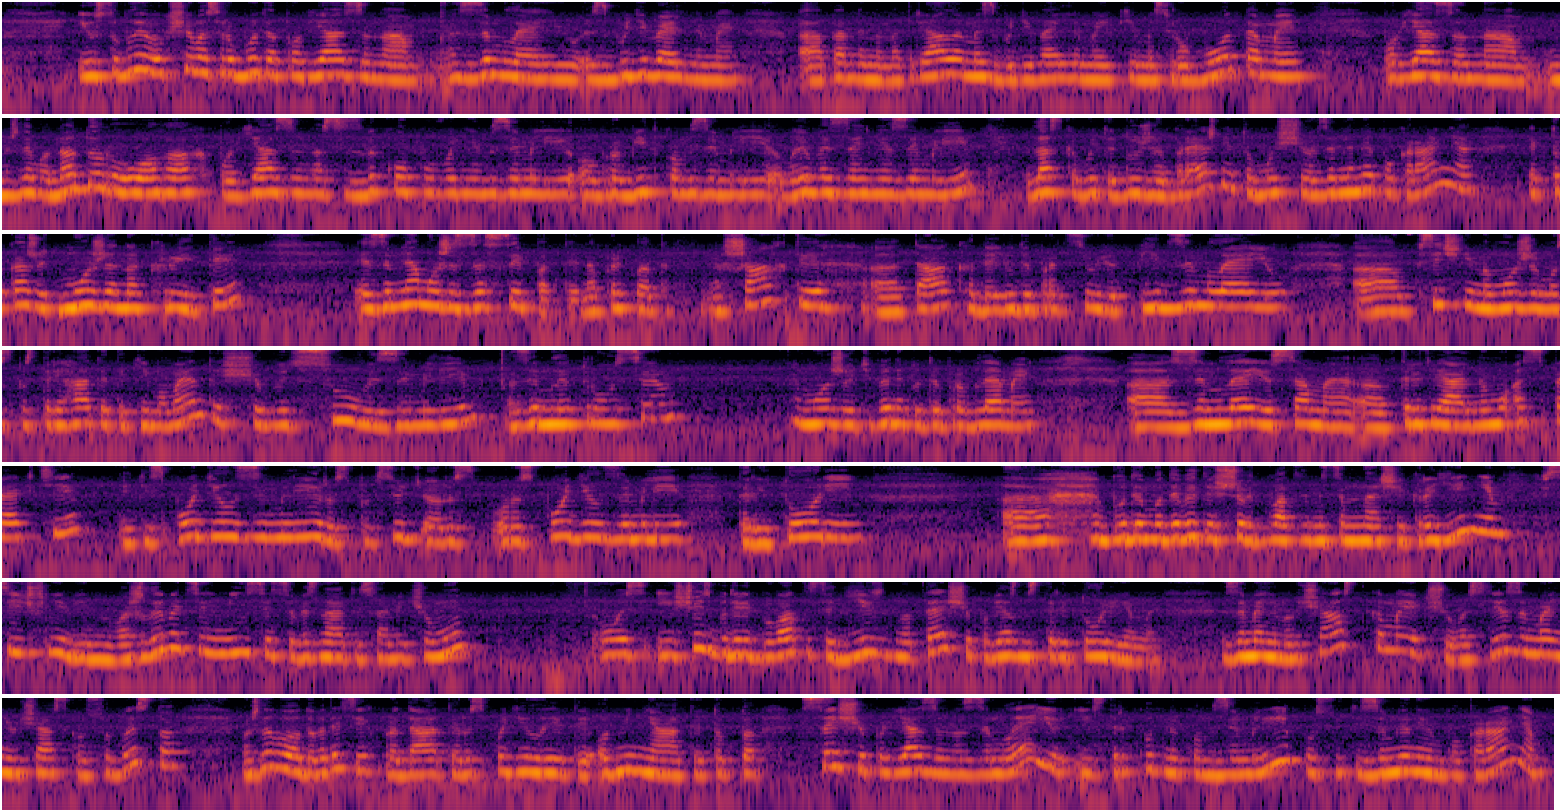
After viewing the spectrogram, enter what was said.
І особливо, якщо у вас робота пов'язана з землею, з будівельними е, певними матеріалами, з будівельними якимись роботами, пов'язана, можливо, на дорогах, пов'язана з викопуванням землі, обробітком землі, вивезення землі. Будь ласка, будьте дуже обережні, тому що земляне покарання, як то кажуть, може накрити. Земля може засипати, наприклад, шахти, е, так, де люди працюють під землею. Е, В січні ми можемо спостерігати такі моменти, що будуть суви землі, землетруси, можуть виникнути проблеми з землею саме е, в територіальному аспекті, якийсь поділ землі, розподіл землі, територій. Е, Будемо дивитися, що відбуватиметься в нашій країні в січні. Він важливий цей місяць. Ви знаєте самі чому. Ось і щось буде відбуватися дійсно те, що пов'язане з територіями, земельними участками. Якщо у вас є земельні участки особисто, можливо, доведеться їх продати, розподілити, обміняти. Тобто все, що пов'язано з землею і з трикутником землі, по суті, земляним покаранням,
